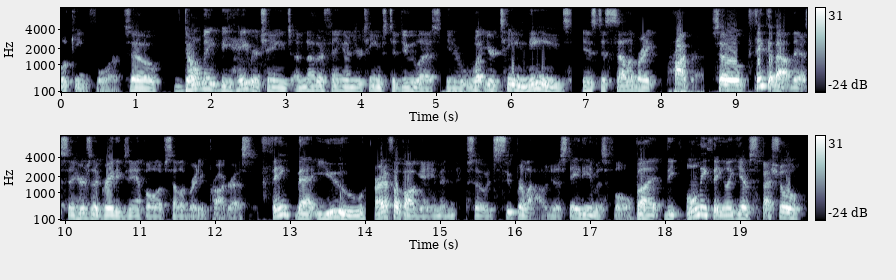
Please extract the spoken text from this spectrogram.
looking for. So don't make behavior change another thing on your team's to-do list. You know, what your team needs is to celebrate progress. So think about this. And here's a great example of celebrating progress. Think that you are at a football game and so it's super loud. The stadium is full, but the only thing, like you have special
